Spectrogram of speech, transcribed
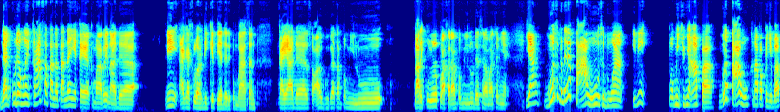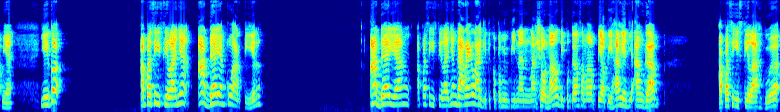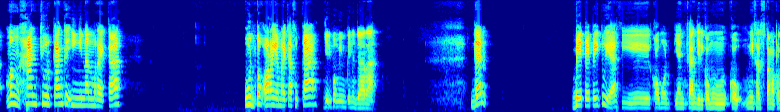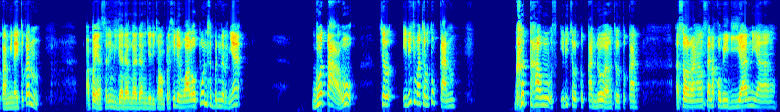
Dan udah mulai kerasa tanda-tandanya kayak kemarin ada ini agak keluar dikit ya dari pembahasan kayak ada soal gugatan pemilu tarik ulur pelaksanaan pemilu dan segala macamnya. Yang gue sebenarnya tahu semua ini pemicunya apa. Gue tahu kenapa penyebabnya. Yaitu apa sih istilahnya? Ada yang khawatir ada yang apa sih istilahnya? Nggak rela gitu kepemimpinan nasional dipegang sama pihak-pihak yang dianggap apa sih istilah gue menghancurkan keinginan mereka untuk orang yang mereka suka jadi pemimpin negara. Dan BTP itu ya si komo yang kan jadi komu komisaris utama Pertamina itu kan apa ya sering digadang-gadang jadi calon presiden. Walaupun sebenarnya gue tahu cel ini cuma celetukan. Gue tahu ini celetukan doang celetukan seorang stand up komedian yang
